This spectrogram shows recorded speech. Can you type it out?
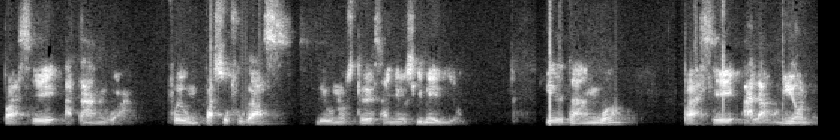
pasé a Tangua. Fue un paso fugaz de unos tres años y medio. Y de Tangua pasé a La Unión.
